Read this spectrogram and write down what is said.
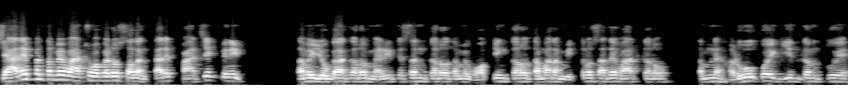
જ્યારે પણ તમે વાંચવા બેઠો સળંગ, ત્યારે પાંચેક મિનિટ તમે યોગા કરો, મેડિટેશન કરો, તમે વોકિંગ કરો, તમારા મિત્રો સાથે વાત કરો, તમને હળવું કોઈ ગીત ગમતું હોય,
